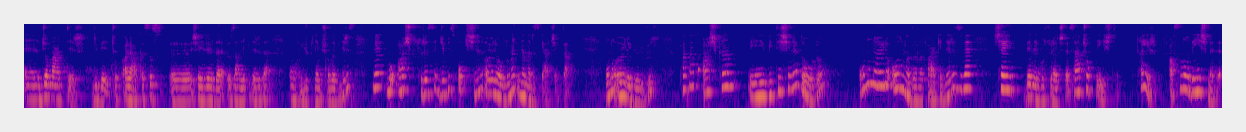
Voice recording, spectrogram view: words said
e, cömerttir gibi çok alakasız e, şeyleri de özellikleri de ona yüklemiş olabiliriz. Ve bu aşk süresince biz o kişinin öyle olduğuna inanırız gerçekten. Onu öyle görürüz. Fakat aşkın e, bitişine doğru onun öyle olmadığını fark ederiz ve şey denir bu süreçte sen çok değiştin. Hayır aslında o değişmedi.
